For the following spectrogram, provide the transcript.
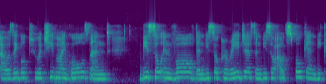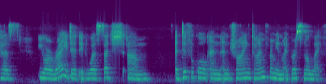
I was able to achieve my goals and be so involved and be so courageous and be so outspoken because you are right it, it was such um, a difficult and, and trying time for me in my personal life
